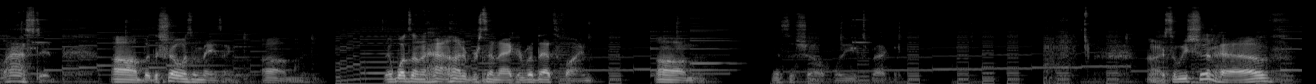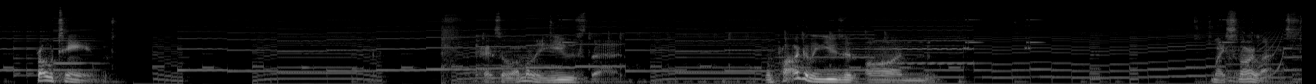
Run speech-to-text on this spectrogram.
blasted. Uh, but the show was amazing. Um, it wasn't a 100% accurate, but that's fine. Um, that's a show. What do you expect? Alright, so we should have protein. Okay, so I'm gonna use that. I'm probably gonna use it on my Snorlax,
